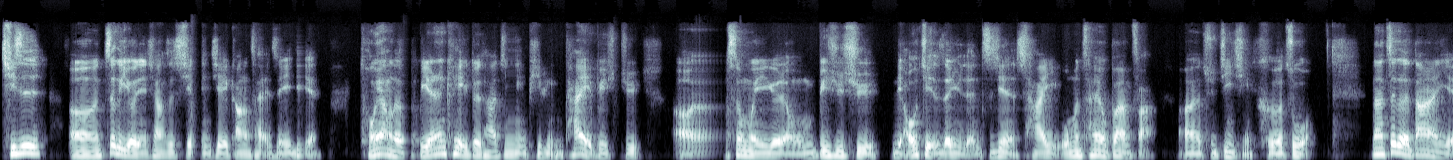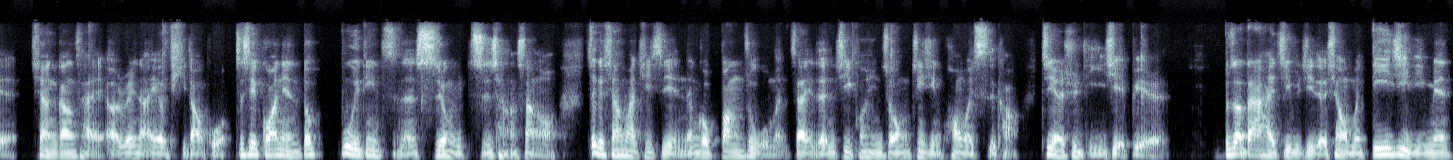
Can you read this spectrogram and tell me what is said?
其实，呃，这个有点像是衔接刚才这一点。同样的，别人可以对他进行批评，他也必须，呃，身为一个人，我们必须去了解人与人之间的差异，我们才有办法，呃，去进行合作。那这个当然也像刚才呃瑞娜也有提到过，这些观念都不一定只能适用于职场上哦。这个想法其实也能够帮助我们在人际关系中进行换位思考，进而去理解别人。不知道大家还记不记得，像我们第一季里面，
